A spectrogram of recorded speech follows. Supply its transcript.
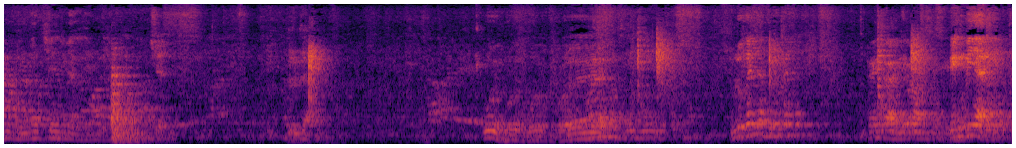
तो बंदा चेंज कर लेंगे। ओए ओए ओए ओए ब्लू कैसा ब्लू कैसा कहीं जा रही है वहाँ से पिंक भी आ चाहिए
